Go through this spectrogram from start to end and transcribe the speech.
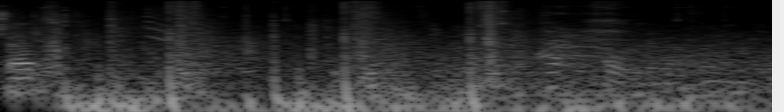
Headshot. Oh, der war voll daneben.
